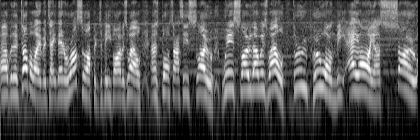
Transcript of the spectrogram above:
uh, with a double overtake then Russell up into P5 as well as Bottas is slow. We're slow though as well through Pouhon. The AI are so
